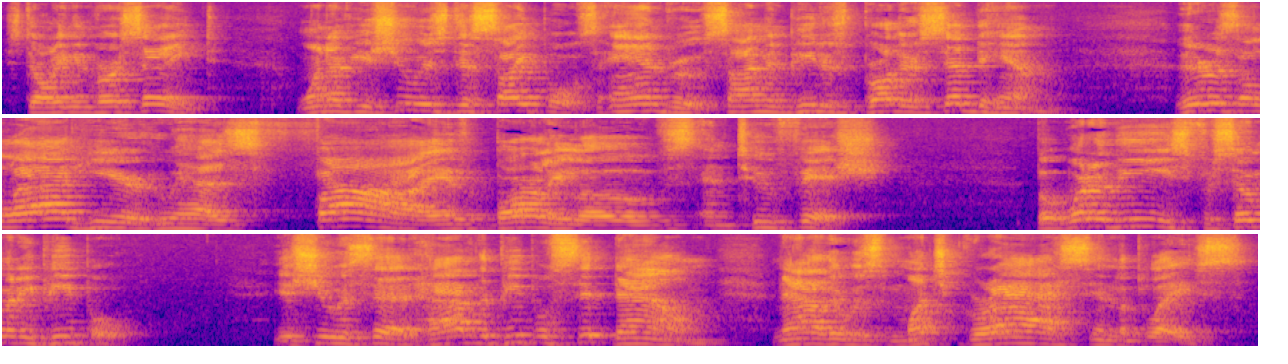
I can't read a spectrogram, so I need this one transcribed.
starting in verse 8. One of Yeshua's disciples, Andrew, Simon Peter's brother, said to him, There is a lad here who has five barley loaves and two fish. But what are these for so many people? Yeshua said, Have the people sit down. Now there was much grass in the place.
